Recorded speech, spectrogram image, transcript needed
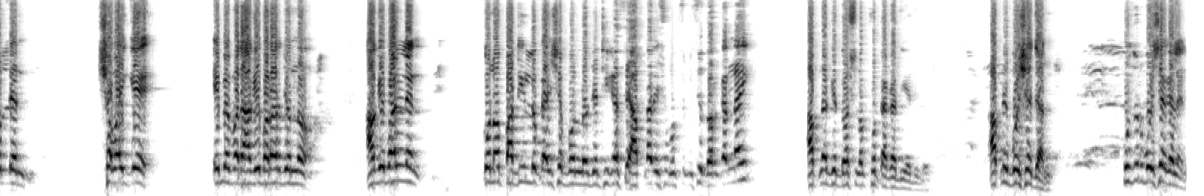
বললেন, সবাইকে এ ব্যাপারে আগে বাড়ার জন্য। আগে বাড়লেন, কোন পার্টির লোক এসে বলল যে, ঠিক আছে, আপনার এই সমস্ত কিছু দরকার নাই, আপনাকে দশ লক্ষ টাকা দিয়ে দিল আপনি বসে যান। হুজুর বসে গেলেন,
